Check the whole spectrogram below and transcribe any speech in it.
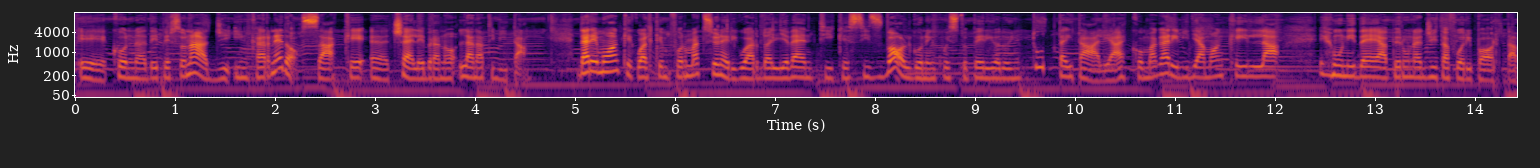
eh, con dei personaggi in carne ed ossa che eh, celebrano la natività. Daremo anche qualche informazione riguardo agli eventi che si svolgono in questo periodo in tutta Italia, ecco magari vi diamo anche il là e un'idea per una gita fuori porta.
